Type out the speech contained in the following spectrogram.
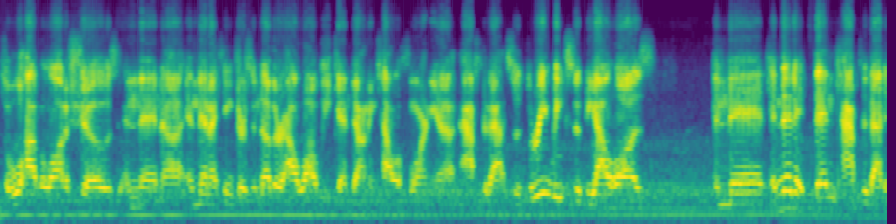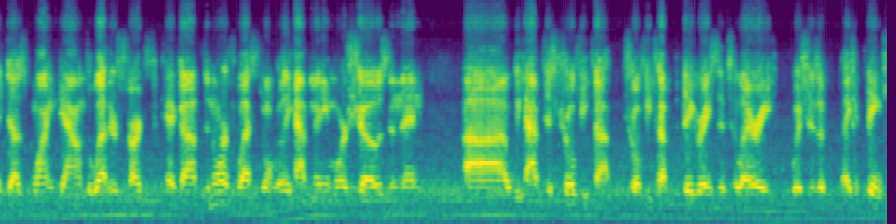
So we'll have a lot of shows, and then uh, and then I think there's another Outlaw weekend down in California after that. So three weeks with the Outlaws, and then and then it then after that it does wind down. The weather starts to pick up. The Northwest won't really have many more shows, and then uh, we have just Trophy Cup, Trophy Cup, the big race at Tulare, which is a I think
